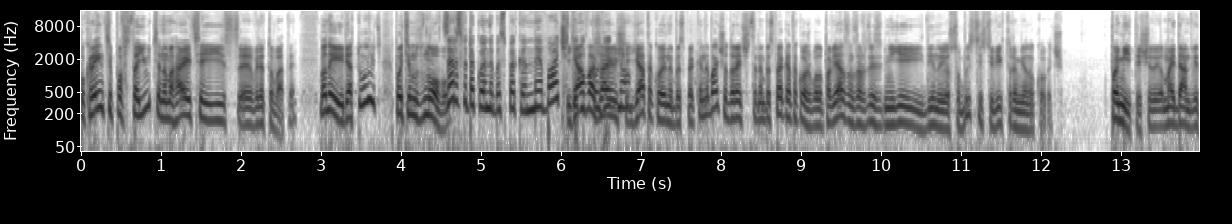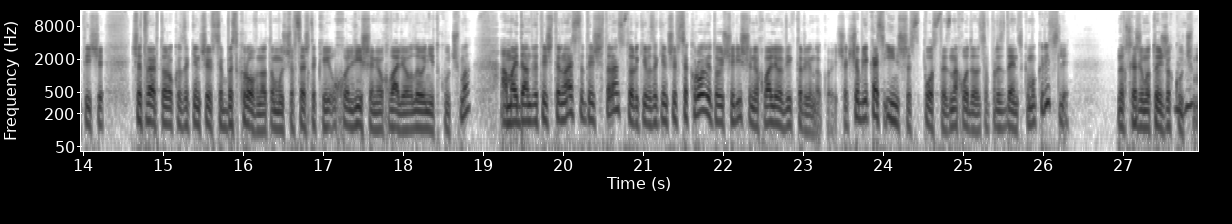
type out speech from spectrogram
Українці повстають і намагаються її е, врятувати. Вони її рятують, потім знову. Зараз ви такої небезпеки не бачите. Я вважаю, відповідно- що я такої небезпеки не бачу. До речі, ця небезпека також була пов'язана завжди з однією єдиною особистістю Віктором Януковичем. Помітьте, що Майдан 2004 року закінчився безкровно, тому що все ж таки рішення ухвалював Леонід Кучма. А Майдан 2013-2014 років закінчився кров'ю, тому що рішення ухвалював Віктор Янукович. Якщо б якась інша постать знаходилася в президентському кріслі, ну скажімо, той же Кучма,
